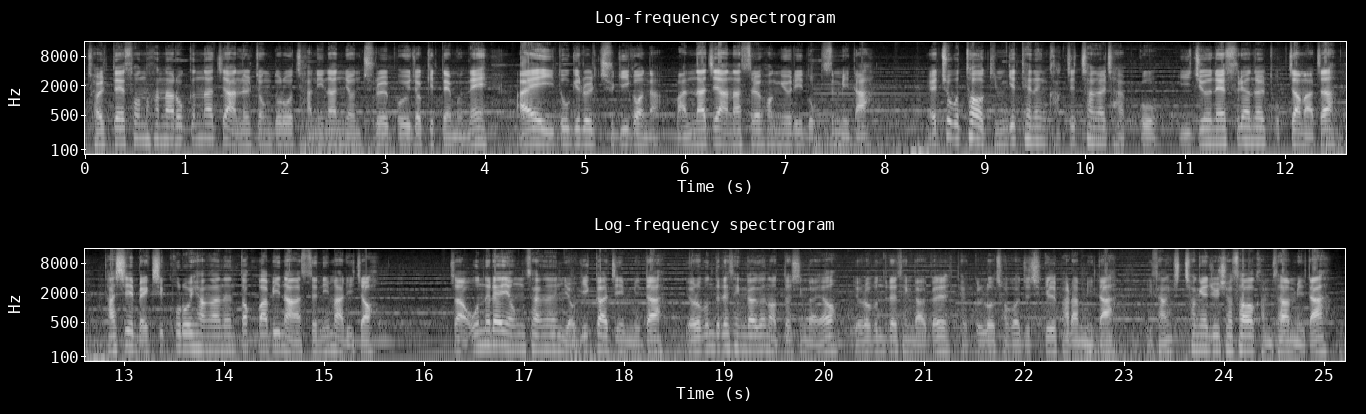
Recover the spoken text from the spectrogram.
절대 손 하나로 끝나지 않을 정도로 잔인한 연출을 보여줬기 때문에 아예 이도규를 죽이거나 만나지 않았을 확률이 높습니다. 애초부터 김기태는 각지창을 잡고 이지훈의 수련을 돕자마자 다시 멕시코로 향하는 떡밥이 나왔으니 말이죠. 자, 오늘의 영상은 여기까지입니다. 여러분들의 생각은 어떠신가요? 여러분들의 생각을 댓글로 적어주시길 바랍니다. 이상 시청해주셔서 감사합니다.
